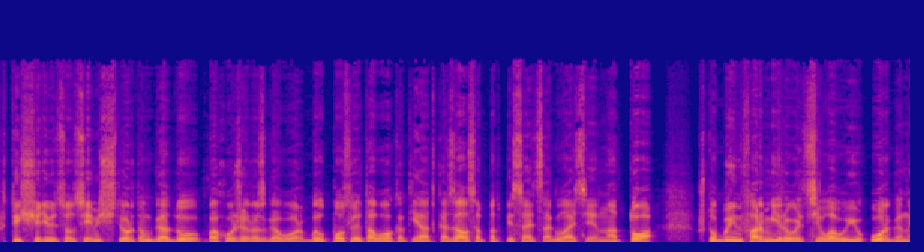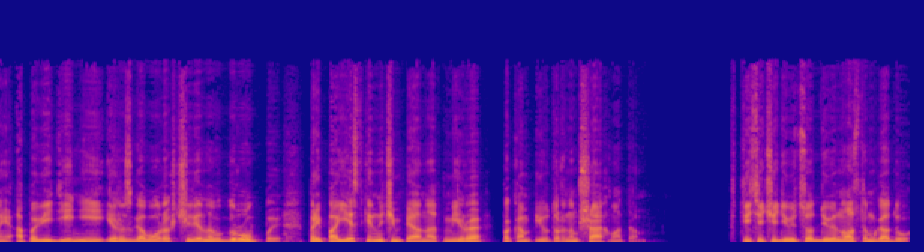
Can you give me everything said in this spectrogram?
В 1974 году похожий разговор был после того, как я отказался подписать согласие на то, чтобы информировать силовые органы о поведении и разговорах членов группы при поездке на чемпионат мира по компьютерным шахматам. В 1990 году,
